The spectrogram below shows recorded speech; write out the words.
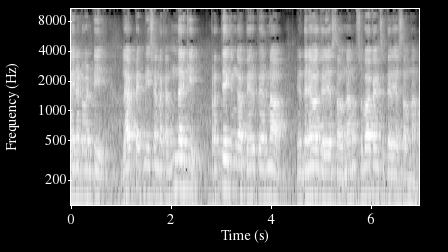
అయినటువంటి ల్యాబ్ టెక్నీషియన్లకు అందరికీ ప్రత్యేకంగా పేరు పేరున నేను ధన్యవాదాలు తెలియజేస్తా ఉన్నాను. శుభాకాంక్షలు తెలియజేస్తా ఉన్నాను.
